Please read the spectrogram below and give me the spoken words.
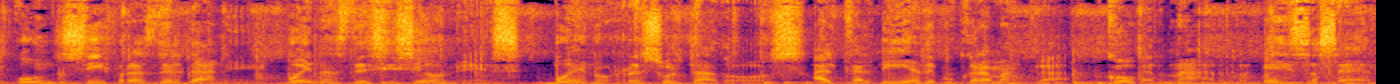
según cifras del DANE. Buenas decisiones, buenos resultados. Alcaldía de Bucaramanga. Gobernar es hacer.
